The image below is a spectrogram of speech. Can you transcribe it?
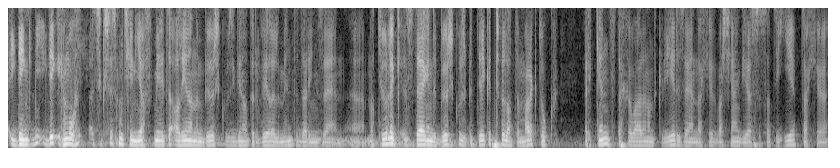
ik denk, ik denk je mag, succes moet je niet afmeten alleen aan een beurskoers. Ik denk dat er veel elementen daarin zijn. Uh, natuurlijk, een stijgende beurskoers betekent wel dat de markt ook erkent dat je waarde aan het creëren bent, dat je waarschijnlijk de juiste strategie hebt, dat je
